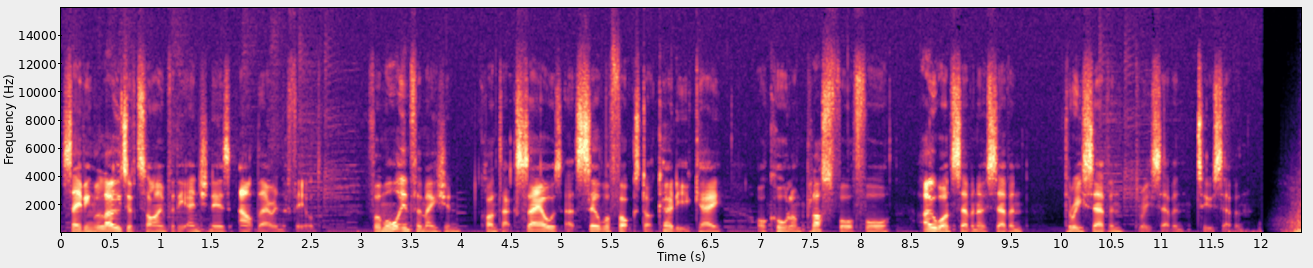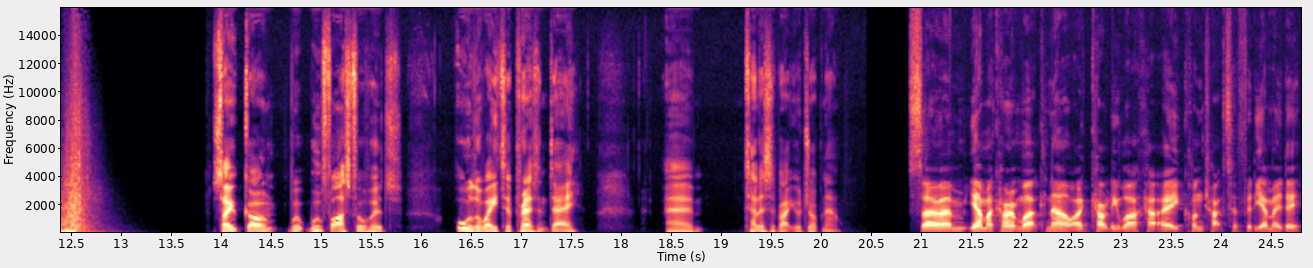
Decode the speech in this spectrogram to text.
saving loads of time for the engineers out there in the field. For more information, contact sales at silverfox.co.uk or call on plus 44 01707 373727. So go on. We'll, we'll fast forward all the way to present day. Um, tell us about your job now. So um, yeah, my current work now, I currently work at a contractor for the MOD,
